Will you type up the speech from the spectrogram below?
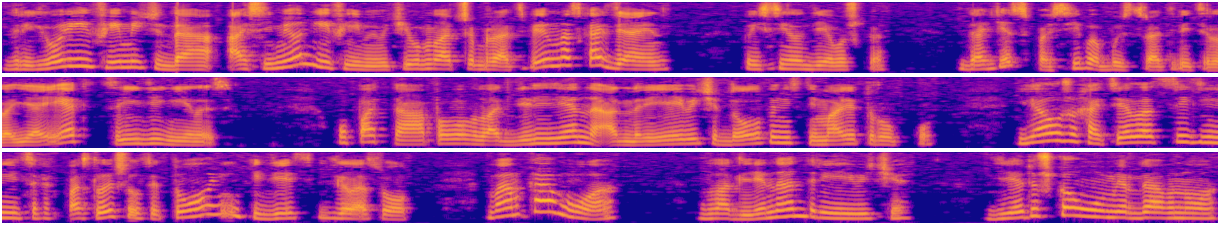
Григорий Ефимович, да, а Семен Ефимович, его младший брат, теперь у нас хозяин, пояснила девушка. Да нет, спасибо, быстро ответила я и отсоединилась. У Потапова Владимира Андреевича долго не снимали трубку. Я уже хотела отсоединиться, как послышался тоненький детский голосок. «Вам кого?» «Владлена Андреевича. Дедушка умер давно.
